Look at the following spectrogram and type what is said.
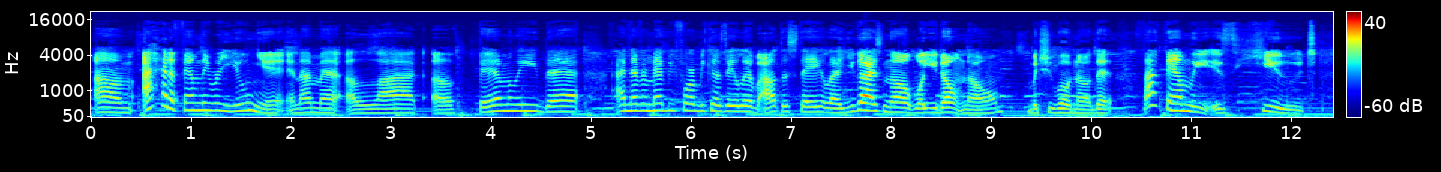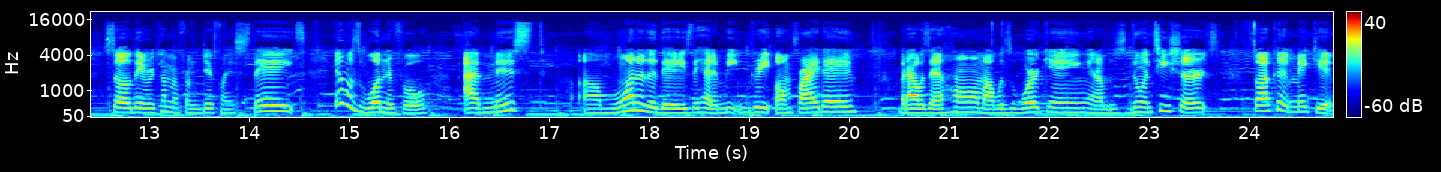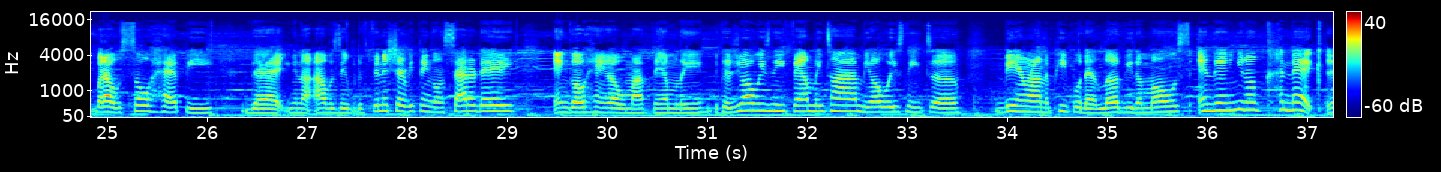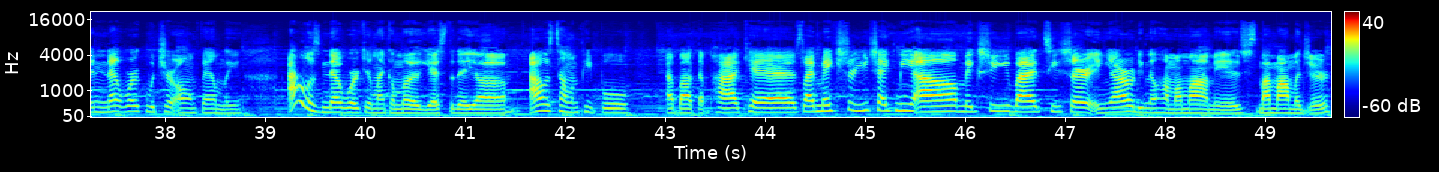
um, I had a family reunion and I met a lot of family that I never met before because they live out the state. Like you guys know, well, you don't know, but you will know that my family is huge. So they were coming from different states. It was wonderful. I missed um, one of the days they had a meet and greet on Friday, but I was at home. I was working and I was doing T-shirts, so I couldn't make it. But I was so happy that you know I was able to finish everything on Saturday and go hang out with my family because you always need family time. You always need to be around the people that love you the most, and then you know connect and network with your own family. I was networking like a mug yesterday, y'all. I was telling people about the podcast. Like, make sure you check me out. Make sure you buy a t-shirt. And y'all already know how my mom is. She's my momager.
